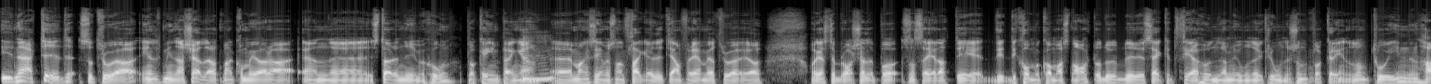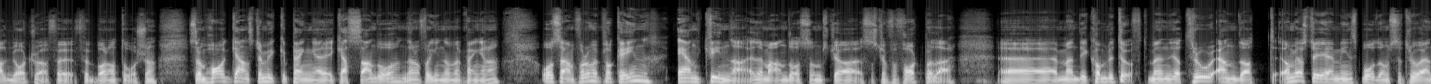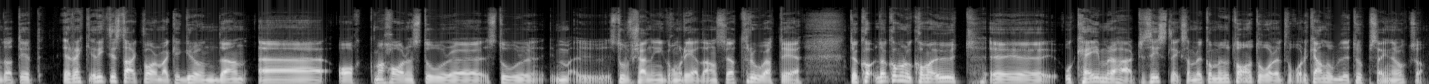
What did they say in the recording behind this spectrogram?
i närtid så tror jag, enligt mina källor, att man kommer göra en eh, större nyemission, plocka in pengar. Mm. Eh, Magnus Emilsson flaggar lite grann för det, men jag tror jag, jag har ganska bra källor på, som säger att det, det, det, kommer komma snart och då blir det säkert flera hundra miljoner kronor som de plockar in. Och de tog in en halv miljard tror jag för, för bara något år sedan. Så de har ganska mycket pengar i kassan då, när de får in de här pengarna. Och sen får de plocka in en kvinna eller man då som ska, som ska få fart på det där. Eh, men det kommer bli tufft. Men jag tror ändå att, om jag ska ge min spådom så tror jag ändå att det är ett riktigt starkt varumärke i grunden eh, och man har en stor, eh, stor, eh, stor försäljning igång redan. Så jag tror att det, det, de kommer nog komma ut eh, okej okay med det här till sist. Liksom. Det kommer nog ta ett år eller två. Det kan nog bli lite uppsägningar också.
